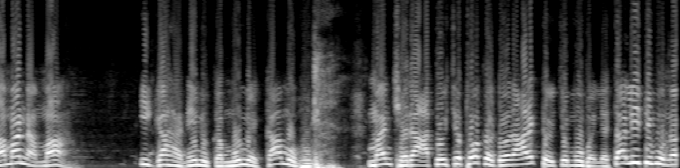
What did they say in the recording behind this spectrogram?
মামা না মা। ই গাহা নেনুকা মনে কাম না মানুষেরা হাত হইছে পকেট ওর আরেকটা হইছে মোবাইলে। তালি দিব না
